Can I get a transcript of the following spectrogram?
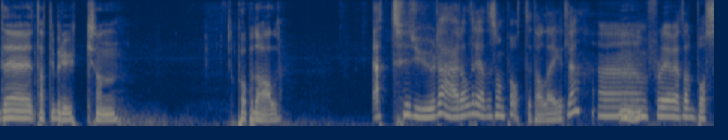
det tatt i bruk sånn på pedal? Jeg tror det er allerede sånn på 80-tallet, egentlig. Uh, mm. Fordi jeg vet at Boss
